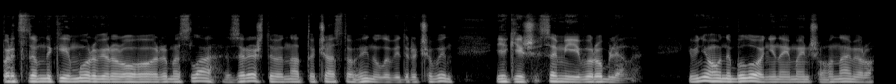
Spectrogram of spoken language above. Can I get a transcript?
Представники морвірового ремесла, зрештою, надто часто гинули від речовин, які ж самі й виробляли, і в нього не було ні найменшого наміру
